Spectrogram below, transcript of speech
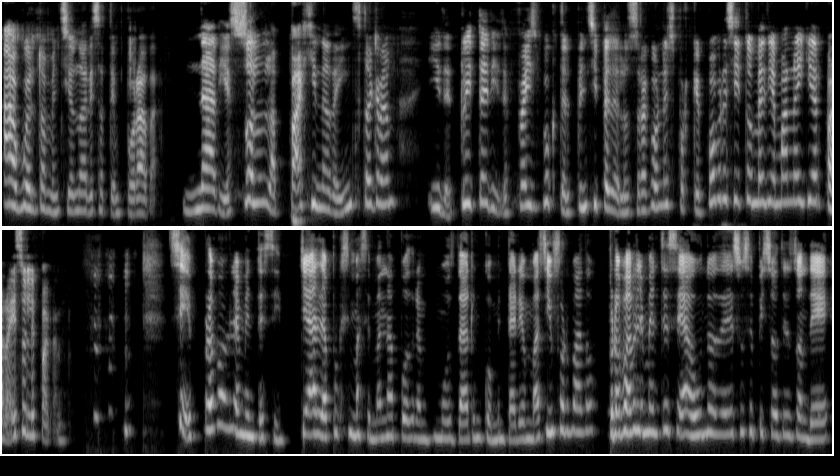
ha vuelto a mencionar esa temporada. Nadie, solo la página de Instagram y de Twitter y de Facebook del Príncipe de los Dragones porque pobrecito media manager para eso le pagan. Sí, probablemente sí. Ya la próxima semana podremos dar un comentario más informado. Probablemente sea uno de esos episodios donde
